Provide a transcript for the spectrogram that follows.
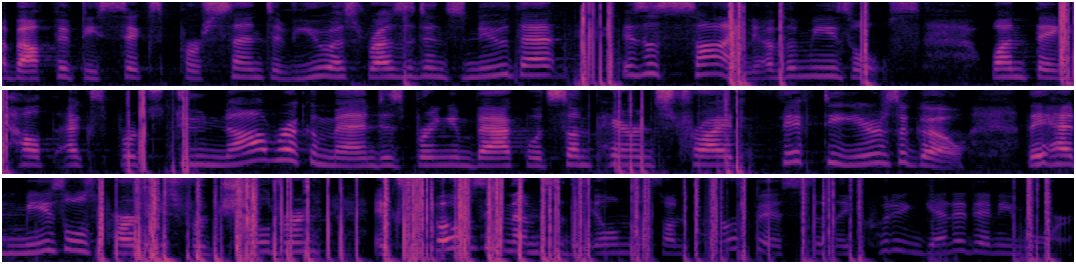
About 56% of U.S. residents knew that is a sign of the measles. One thing health experts do not recommend is bringing back what some parents tried 50 years ago. They had measles parties for children, get it anymore.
